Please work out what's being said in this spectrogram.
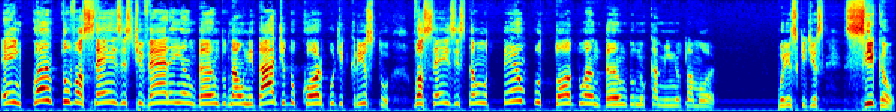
Enquanto vocês estiverem andando na unidade do corpo de Cristo, vocês estão o tempo todo andando no caminho do amor. Por isso que diz: sigam,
